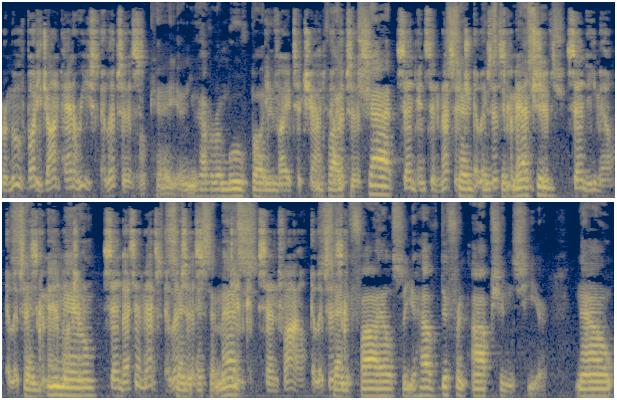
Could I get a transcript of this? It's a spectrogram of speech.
Remove buddy John Panarese. Ellipsis. Okay, and you have a remove buddy. Invite to chat. Invite ellipsis. to chat. Send instant message. Send ellipsis. instant command message. shift. Send email. Ellipsis. Send command email. Send SMS. Ellipsis. Send SMS. Link. Send file. Ellipsis. send file. So you have different options here. Now,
